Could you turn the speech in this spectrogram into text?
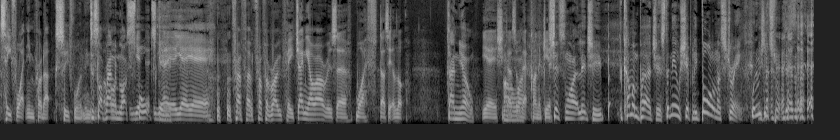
teeth whitening products. Teeth whitening. just like random like sports yeah, gear. yeah, yeah, yeah. proper, proper ropey. Jamie O'Hara's uh, wife does it a lot. Danielle. Yeah, she does Oh, all wow. that kind of gear. It's just like literally, come and purchase the Neil Shipperley ball on a string. Well, there is a there's, a,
